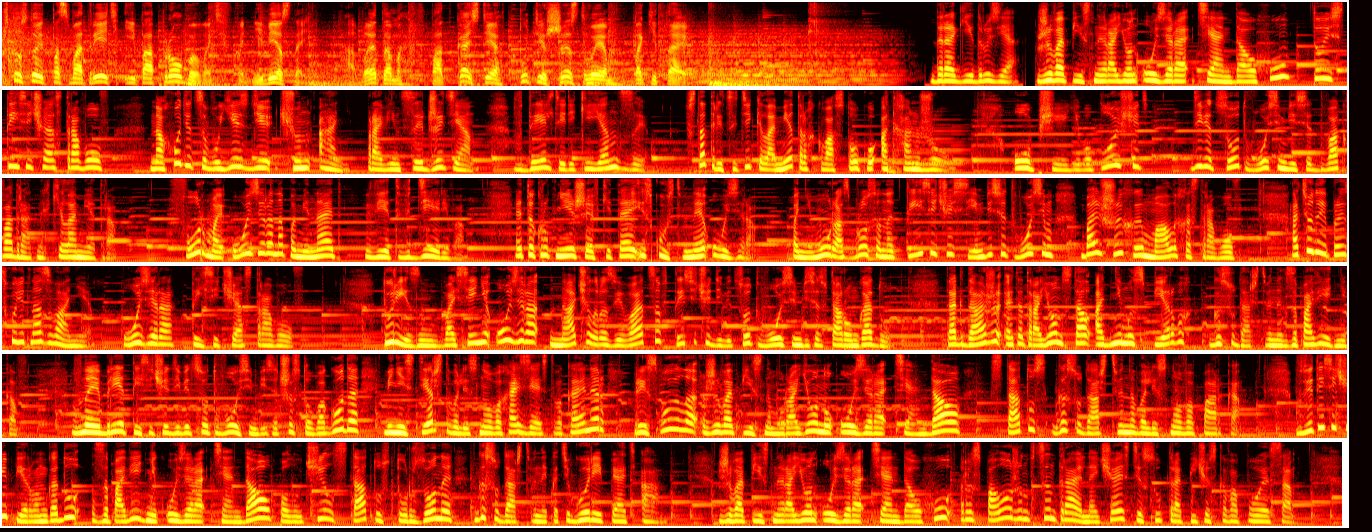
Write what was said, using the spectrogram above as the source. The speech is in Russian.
Что стоит посмотреть и попробовать в Поднебесной? Об этом в подкасте «Путешествуем по Китаю». Дорогие друзья, живописный район озера Тянь-Даоху, то есть Тысяча островов, находится в уезде Чунань, провинции Джидян, в дельте реки Янцзы, в 130 километрах к востоку от Ханчжоу. Общая его площадь 982 квадратных километра. Формой озера напоминает ветвь дерева. Это крупнейшее в Китае искусственное озеро. По нему разбросано 1078 больших и малых островов. Отсюда и происходит название – озеро Тысячи островов. Туризм в бассейне озера начал развиваться в 1982 году. Тогда же этот район стал одним из первых государственных заповедников. В ноябре 1986 года Министерство лесного хозяйства КНР присвоило живописному району озера Тяньдао статус государственного лесного парка. В 2001 году заповедник озера Тяньдао получил статус турзоны государственной категории 5А. Живописный район озера Тяньдаоху расположен в центральной части субтропического пояса.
